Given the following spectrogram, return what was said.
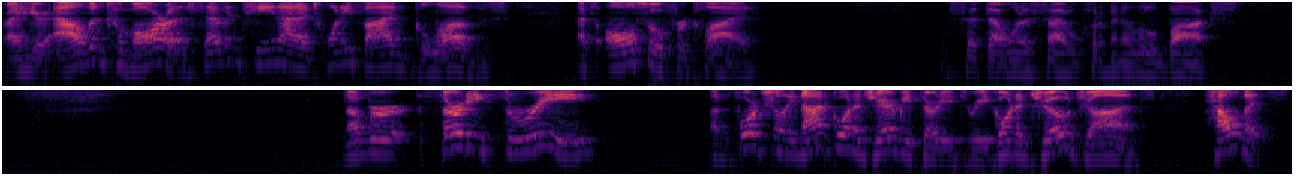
Right here, Alvin Kamara, 17 out of 25 gloves. That's also for Clyde. We'll set that one aside. We'll put them in a little box. Number 33, unfortunately not going to Jeremy 33, going to Joe Johns. Helmets.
